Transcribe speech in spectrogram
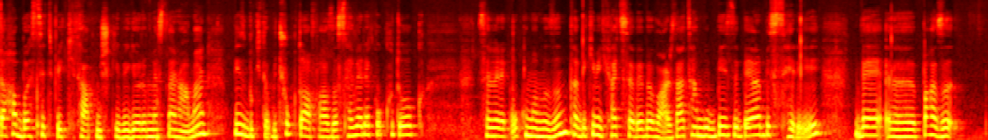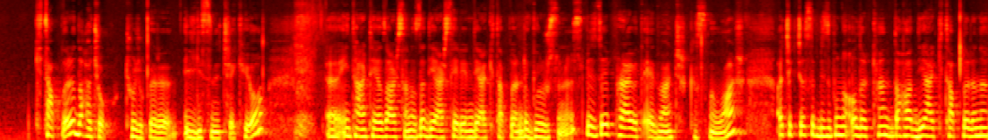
daha basit bir kitapmış gibi görünmesine rağmen biz bu kitabı çok daha fazla severek okuduk. Severek okumamızın tabii ki birkaç sebebi var. Zaten bu Busy Bear bir seri ve e, bazı kitapları daha çok çocukların ilgisini çekiyor. Ee, internete yazarsanız da diğer serinin diğer kitaplarını da görürsünüz. Bizde Private Adventure kısmı var. Açıkçası biz bunu alırken daha diğer kitaplarını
